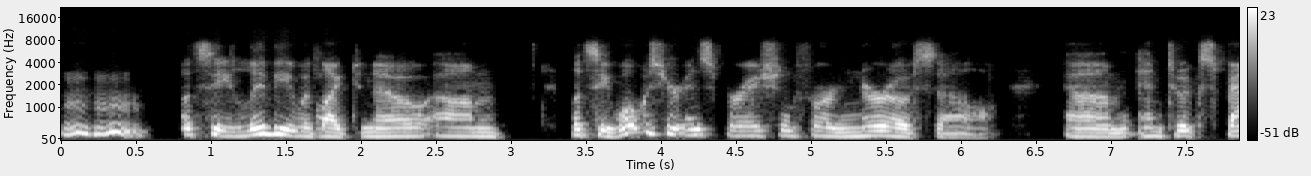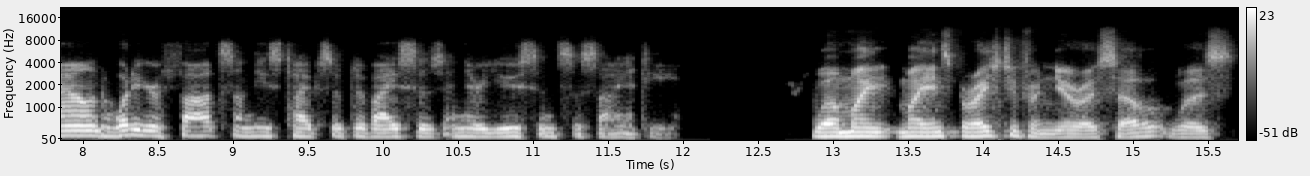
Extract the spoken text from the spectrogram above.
Mm-hmm. Let's see. Libby would like to know. Um, let's see. What was your inspiration for Neurocell? Um, and to expound, what are your thoughts on these types of devices and their use in society? Well, my my inspiration for Neurocell was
